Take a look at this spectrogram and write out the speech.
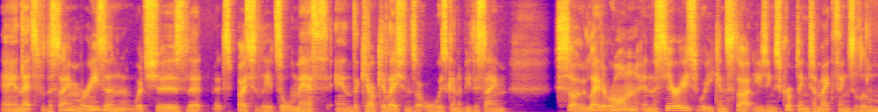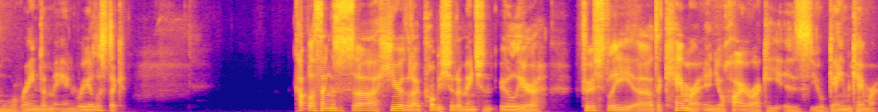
and that's for the same reason, which is that it's basically it's all math and the calculations are always going to be the same. So later on in the series, we can start using scripting to make things a little more random and realistic. A couple of things uh, here that I probably should have mentioned earlier. Firstly, uh, the camera in your hierarchy is your game camera.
